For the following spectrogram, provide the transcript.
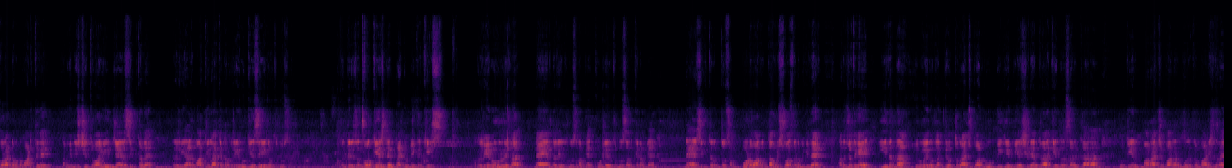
ಹೋರಾಟವನ್ನು ಮಾಡ್ತೀವಿ. ನಮಗೆ ನಿಶ್ಚಿತವಾಗಿ ಜಯ ಸಿಗ್ತದೆ. ಇದರಲ್ಲಿ ಎರಡು ಮಾತಿಲ್ಲ ಯಾಕಂದ್ರೆ ಏನು ಕೇಸೇ ಇಲ್ಲ ಒಂದು ದಿವಸ. When there no case no case to try a case ಅದರಲ್ಲಿ ಏನೂ ಇರಲಿಲ್ಲ ನ್ಯಾಯಾಲಯದಲ್ಲಿ ಒಂದು ದಿವಸ ನಮಗೆ, ಕೂಡಲೇ ಒಂದು ದಿವಸ ಅದಕ್ಕೆ ನಮಗೆ ನ್ಯಾಯ ಸಿಗ್ತಾರಂಥ ಸಂಪೂರ್ಣವಾದಂಥ ವಿಶ್ವಾಸ ನಮಗಿದೆ. ಅದ್ರ ಜೊತೆಗೆ ಇದನ್ನು ಇವರು ಏನು ಗಂತಿ ಇವತ್ತು ರಾಜ್ಯಪಾಲರು ಬಿ ಜೆ ಪಿಯ ಷಡ್ಯಂತ್ರ, ಕೇಂದ್ರ ಸರ್ಕಾರ ಇವತ್ತು ಏನು ರಾಜ್ಯಪಾಲರ ಮೂಲಕ ಮಾಡಿಸಿದರೆ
